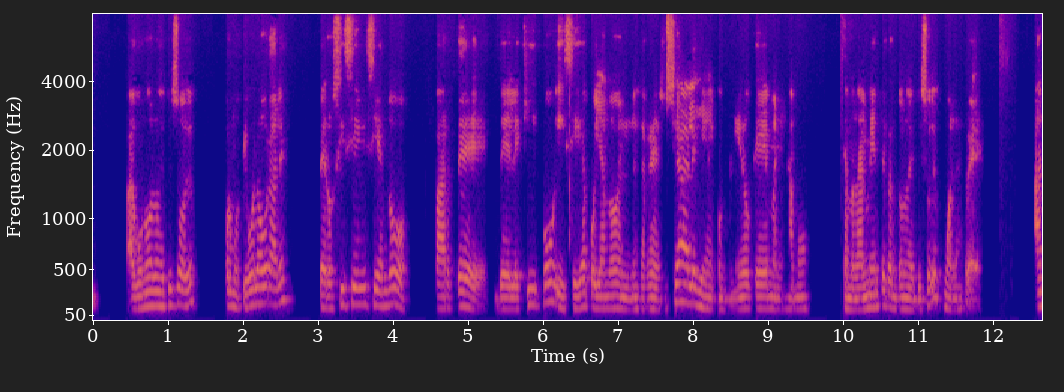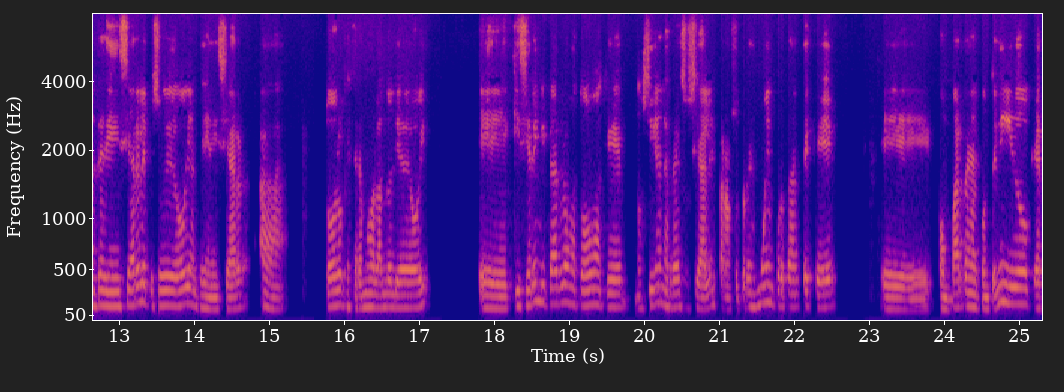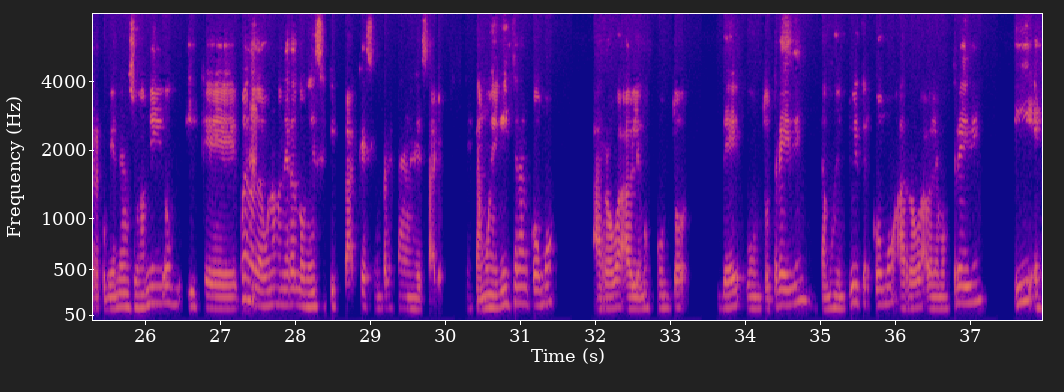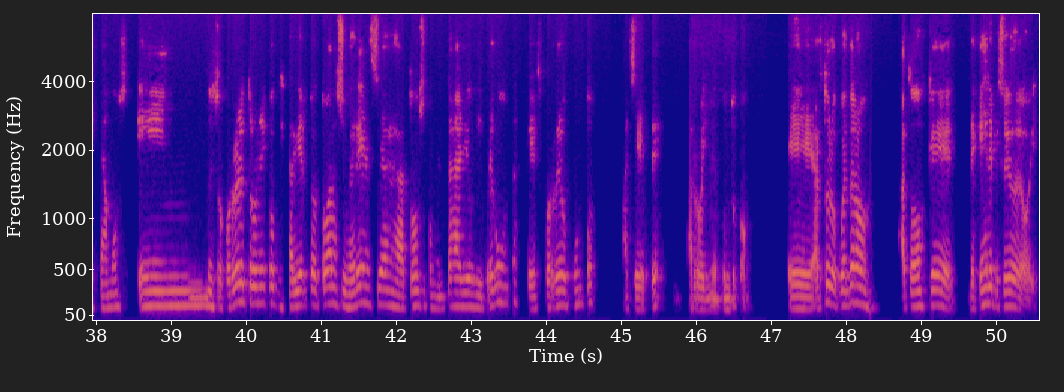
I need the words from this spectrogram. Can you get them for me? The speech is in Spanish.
algunos de los episodios por motivos laborales, pero sí sigue siendo parte del equipo y sigue apoyando en nuestras redes sociales y en el contenido que manejamos semanalmente, tanto en los episodios como en las redes. Antes de iniciar el episodio de hoy, antes de iniciar a todo lo que estaremos hablando el día de hoy, eh, quisiera invitarlos a todos a que nos sigan en las redes sociales. Para nosotros es muy importante que eh, compartan el contenido, que recomienden a sus amigos y que, bueno, de alguna manera nos den ese feedback que siempre está necesario. Estamos en Instagram como arroba hablemos.de.trading, estamos en Twitter como arroba hablemos trading y estamos en nuestro correo electrónico que está abierto a todas las sugerencias, a todos sus comentarios y preguntas, que es correo.ht.com. Eh, Arturo, cuéntanos a todos qué, de qué es el episodio de hoy.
